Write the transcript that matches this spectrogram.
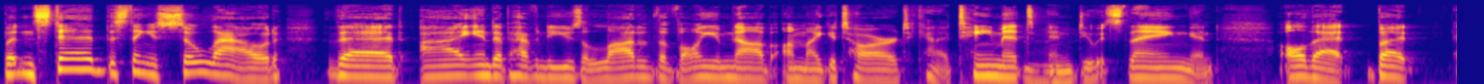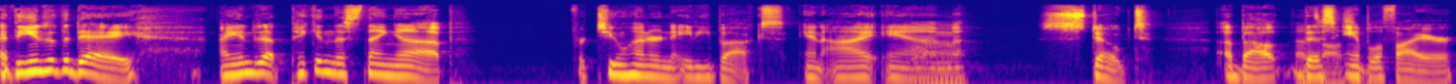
But instead, this thing is so loud that I end up having to use a lot of the volume knob on my guitar to kind of tame it and mm-hmm. do its thing and all that. But at the end of the day, I ended up picking this thing up for 280 bucks and I am stoked about this awesome. amplifier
